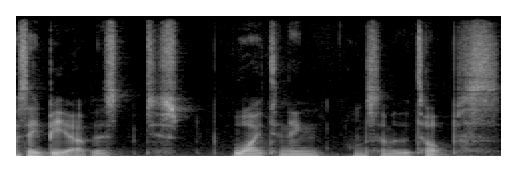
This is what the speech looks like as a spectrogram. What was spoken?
I say beat up. There's just whitening on some of the tops,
